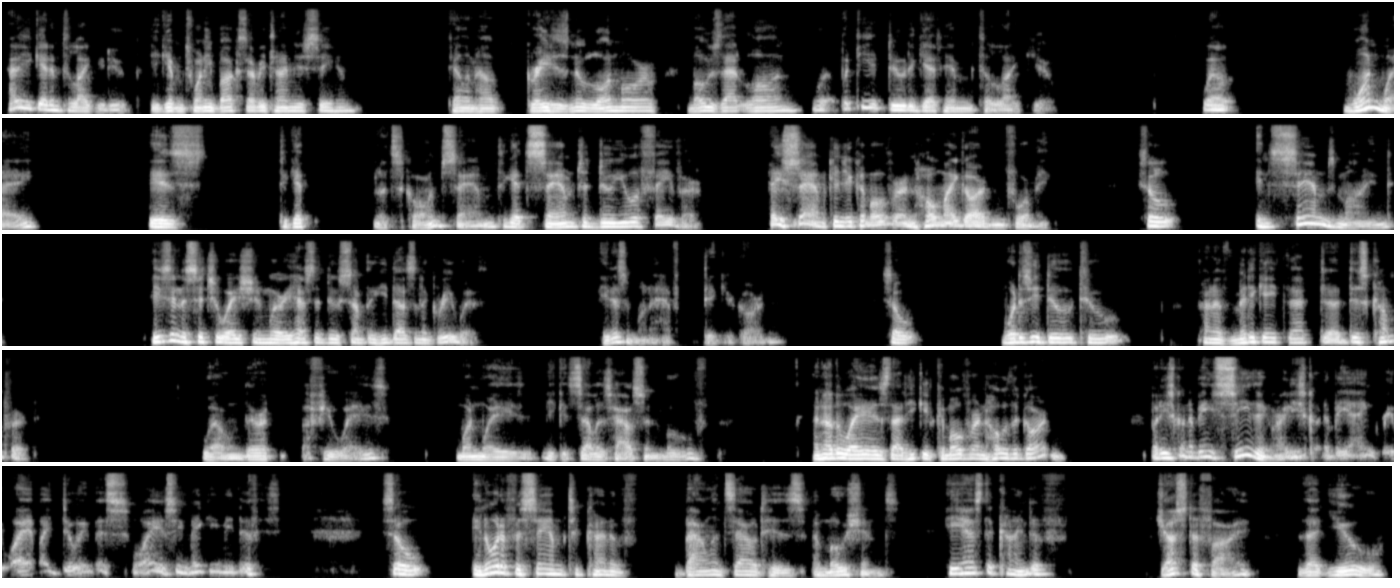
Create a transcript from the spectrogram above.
How do you get him to like you? Do you, give him 20 bucks every time you see him? Tell him how great his new lawnmower mows that lawn? What, what do you do to get him to like you? Well, one way is to get, let's call him Sam, to get Sam to do you a favor. Hey, Sam, can you come over and hoe my garden for me? So, in Sam's mind, he's in a situation where he has to do something he doesn't agree with. He doesn't want to have to dig your garden. So, what does he do to kind of mitigate that uh, discomfort? Well, there are a few ways. One way is he could sell his house and move. Another way is that he could come over and hoe the garden but he's going to be seething, right? He's going to be angry. Why am I doing this? Why is he making me do this? So, in order for Sam to kind of balance out his emotions, he has to kind of justify that you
